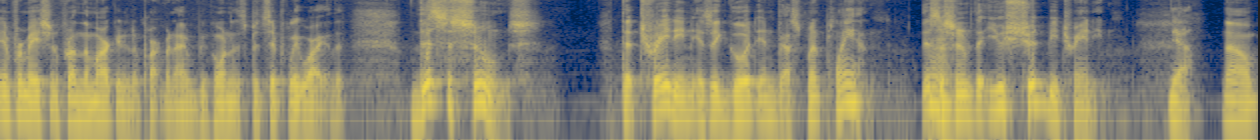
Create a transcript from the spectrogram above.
information from the marketing department. I've been going into specifically why this assumes that trading is a good investment plan. This assumes that you should be trading. Yeah. Now,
